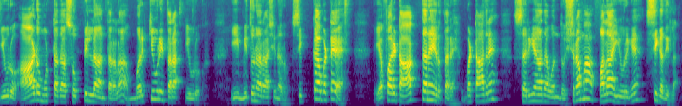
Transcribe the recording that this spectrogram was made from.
ಇವರು ಆಡು ಮುಟ್ಟದ ಸೊಪ್ಪಿಲ್ಲ ಅಂತಾರಲ್ಲ, ಮರ್ಕ್ಯೂರಿ ಥರ ಇವರು. ಈ ಮಿಥುನ ರಾಶಿನರು ಸಿಕ್ಕಾಬಟ್ಟೆ ಎಫರ್ಟ್ ಆಗ್ತಾನೆ ಇರ್ತಾರೆ. ಬಟ್ ಆದರೆ ಸರಿಯಾದ ಒಂದು ಶ್ರಮ, ಫಲ ಇವರಿಗೆ ಸಿಗೋದಿಲ್ಲ.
